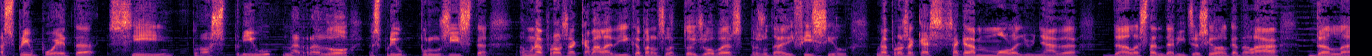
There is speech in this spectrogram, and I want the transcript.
Espriu poeta, sí, però Espriu narrador, Espriu prosista, amb una prosa que val a dir que per als lectors joves resultarà difícil, una prosa que s'ha quedat molt allunyada de l'estandardització del català, de la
